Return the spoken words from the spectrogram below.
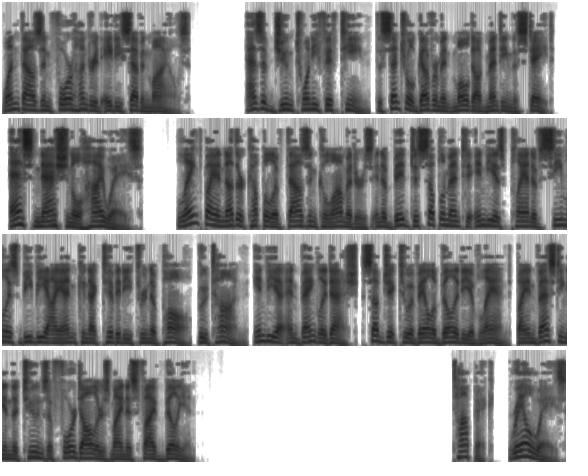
1487 miles. As of June 2015, the central government mulled augmenting the state's national highways length by another couple of thousand kilometers in a bid to supplement to India's plan of seamless BBIN connectivity through Nepal, Bhutan, India and Bangladesh, subject to availability of land, by investing in the tunes of $4–5 billion. Railways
